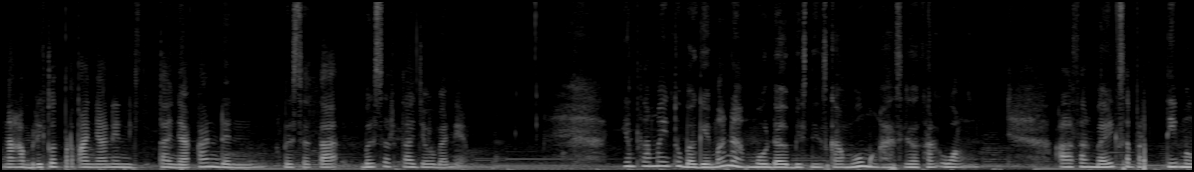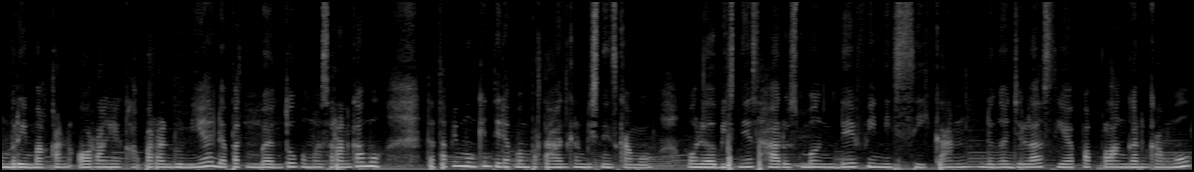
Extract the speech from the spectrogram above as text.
Nah, berikut pertanyaan yang ditanyakan dan beserta beserta jawabannya. Yang pertama itu bagaimana modal bisnis kamu menghasilkan uang? Alasan baik seperti memberi makan orang yang kelaparan dunia dapat membantu pemasaran kamu, tetapi mungkin tidak mempertahankan bisnis kamu. Modal bisnis harus mendefinisikan dengan jelas siapa pelanggan kamu,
